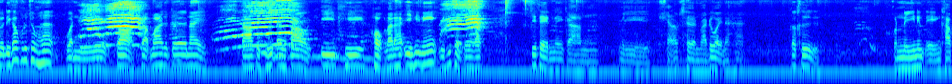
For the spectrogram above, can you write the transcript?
สวัสดีครับคุณผู้ชมฮะ วันนี้ก็กลับมาจะเจอในตามติดชีวิตอังเปา EP 6 แล้วนะฮะ EP นี้มีพิเศษเลยนะครับ พิเศษในการมีแขกรับเชิญมาด้วยนะฮะ ก็คือ คนนี้นั่นเองครับ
